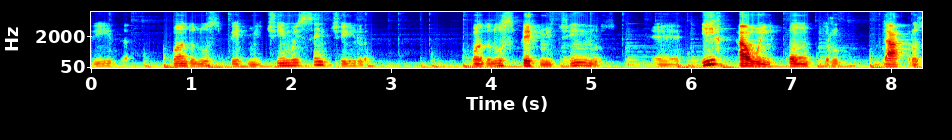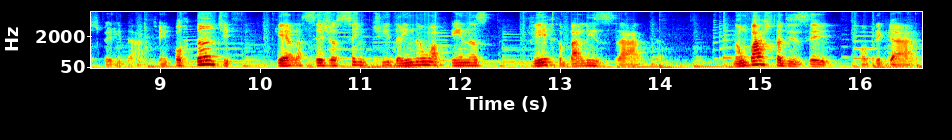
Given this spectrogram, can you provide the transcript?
vida quando nos permitimos senti-la, quando nos permitimos é, ir ao encontro da prosperidade. É importante que ela seja sentida e não apenas verbalizada. Não basta dizer obrigado,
